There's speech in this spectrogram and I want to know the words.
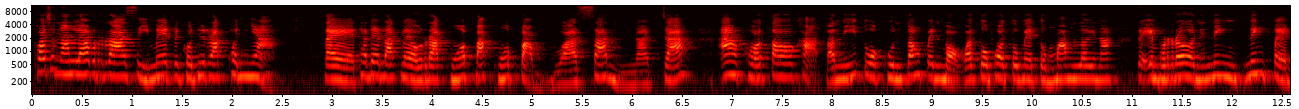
เพราะฉะนั้นแล้วราศีเมษเป็นคนที่รักคนหยาบแต่ถ้าได้รักแล้วรักหัวปักหัวปั่มว่าสั้นนะจ๊ะ อะขอต่อค่ะ ตอนนี้ตัวคุณต้องเป็นบอกว่าตัวพอตัวแม่ตัวมัมเลยนะ แต่เอ็มเพอเรอร์นี่นิ่งนิ่งเป็น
